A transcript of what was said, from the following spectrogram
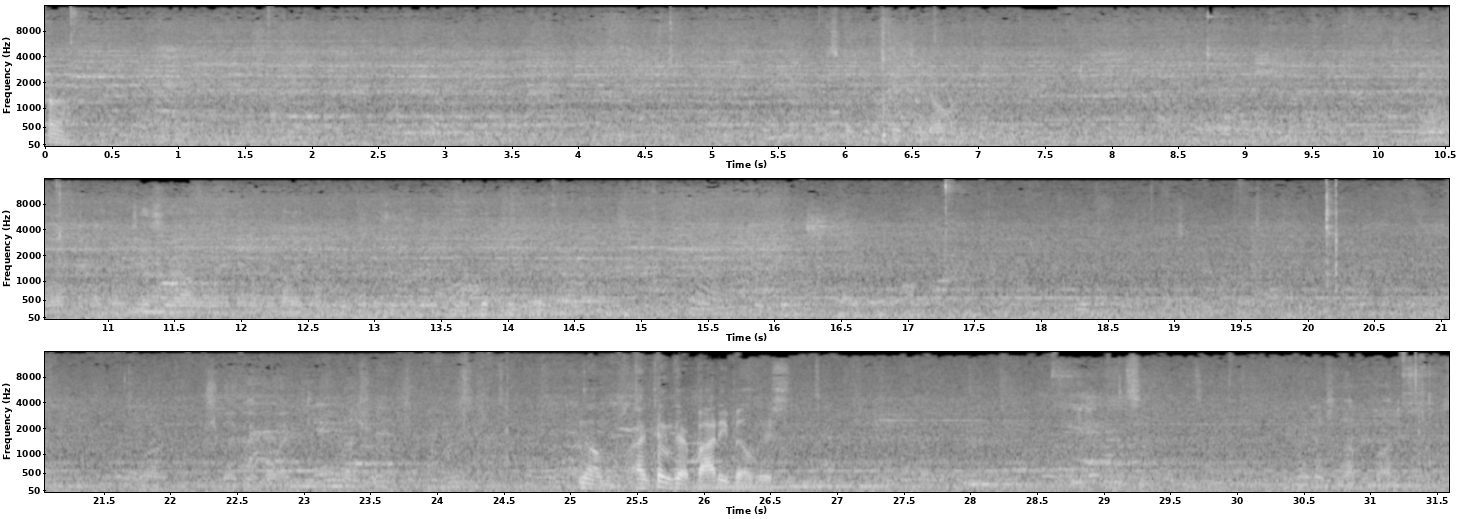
No, I think they're bodybuilders. there's nothing much.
